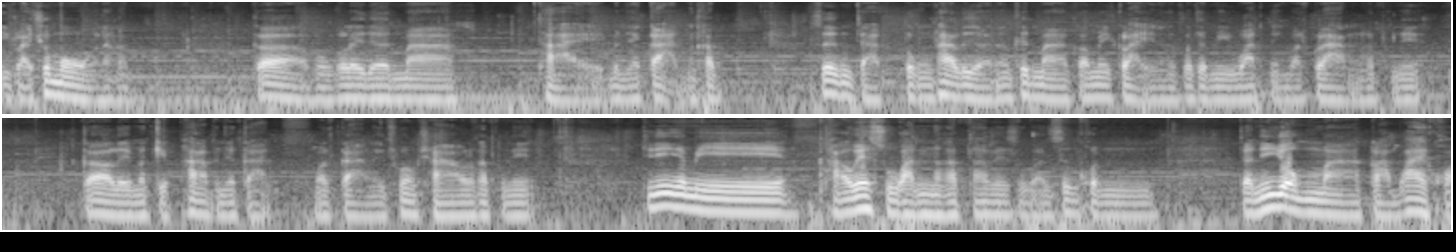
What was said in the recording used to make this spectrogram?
อีกหลายชั่วโมงนะครับ ก็ผมก็เลยเดินมาถ่ายบรรยากาศนะครับ ซึ่งจากตรงท่าเรือนั้นขึ้นมาก็ไม่ไกลนะก็จะมีวัดหนึ่งวัดกลางนะครับตรงนี้ ก็เลยมาเก็บภาพบรรยากาศวัดกลางในช่วงเช้านะครับตรงนี้ ที่นี่จะมีท้าวเวสสุวรรณนะครับท้าวเวสสุวรรณซึ่งคนจะนิยมมากราบไหว้ขอ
